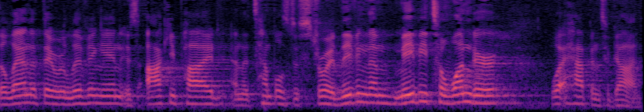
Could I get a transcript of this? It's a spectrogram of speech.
the land that they were living in is occupied, and the temple's destroyed, leaving them maybe to wonder what happened to God.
